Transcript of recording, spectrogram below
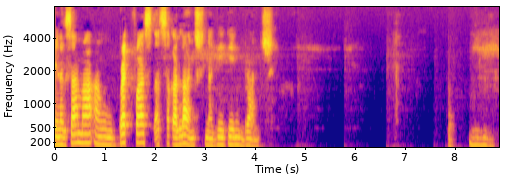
Pinagsama ang breakfast at saka lunch nagiging brunch. Mm.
